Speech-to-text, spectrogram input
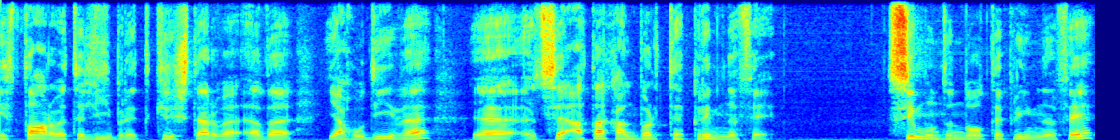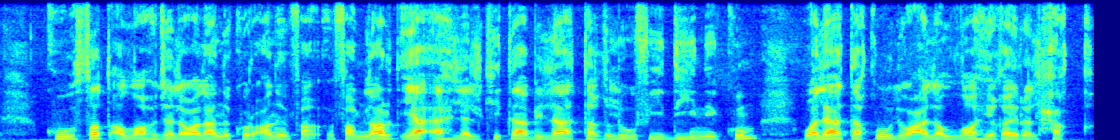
ithtarëve të librit, krishterëve edhe jahudive, se ata kanë bërë teprim në fe. Si mund të ndodhë teprim në fe, ku thot Allahu xhalla wala në Kur'anin famlart ja ahlal kitabi la taghlu fi dinikum Wa la taqulu ala Allahi ghayra al-haqq.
